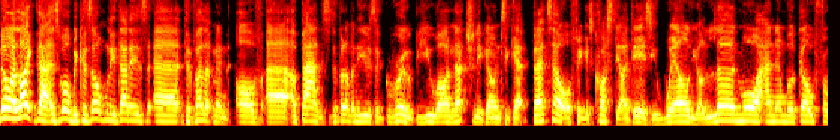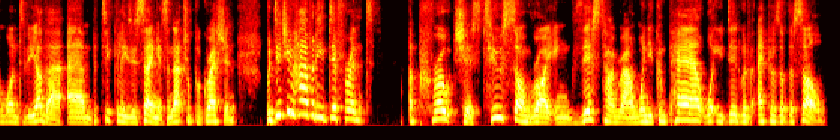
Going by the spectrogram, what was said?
No, I like that as well because ultimately that is uh, development of uh, a band. It's development of you as a group. You are naturally going to get better, or fingers crossed, the ideas you will. You'll learn more, and then we'll go from one to the other. Um, particularly as you're saying, it's a natural progression. But did you have any different approaches to songwriting this time around when you compare what you did with Echoes of the Soul?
